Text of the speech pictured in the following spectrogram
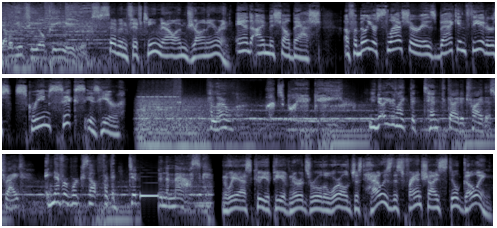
WTOP News. 715 now. I'm John Aaron. And I'm Michelle Bash. A familiar slasher is back in theaters. Scream 6 is here. Hello. Let's play a game. You know you're like the 10th guy to try this, right? It never works out for the dip in the mask. And we asked Kuya P of Nerds Rule the World just how is this franchise still going?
